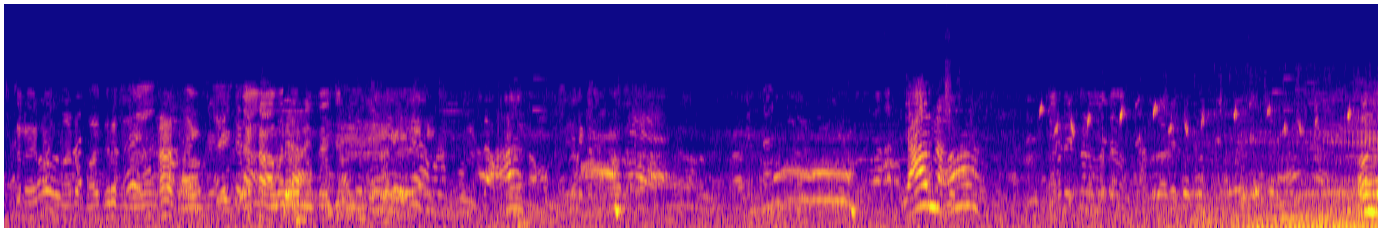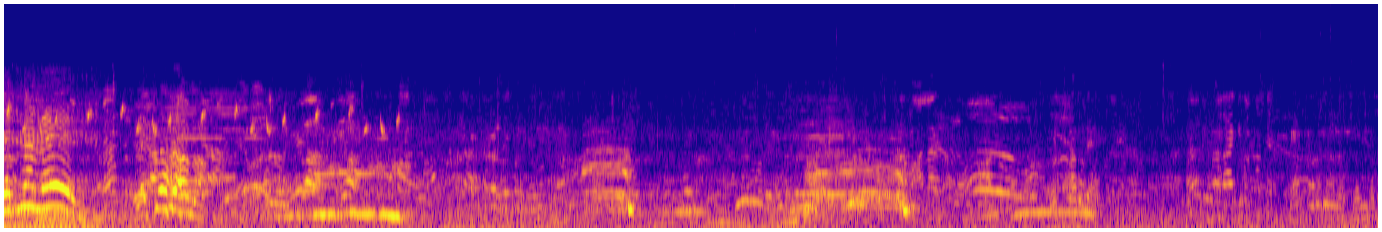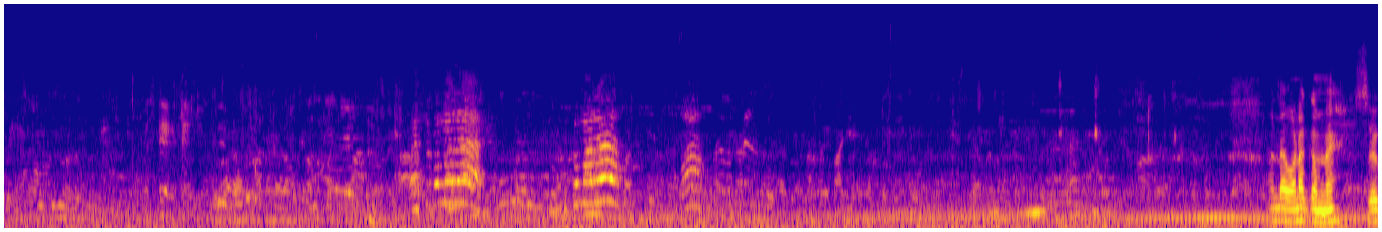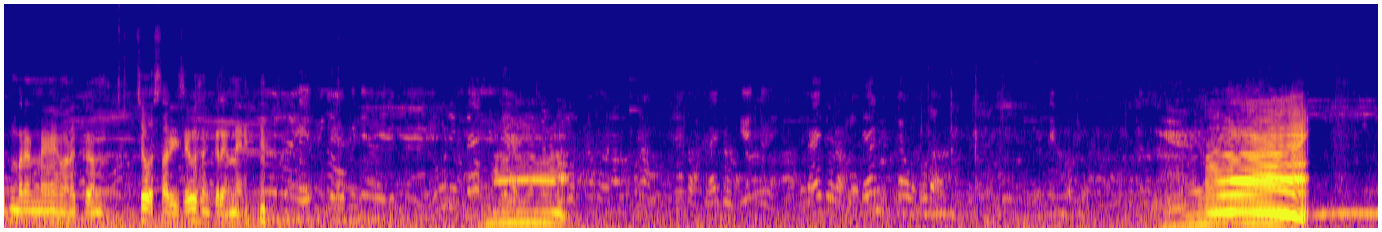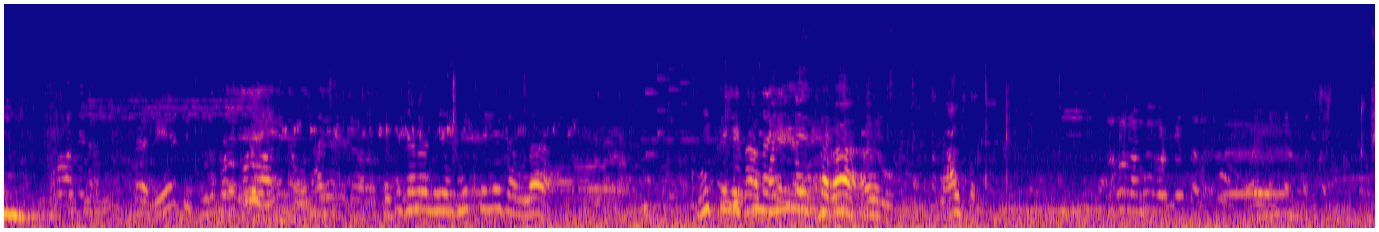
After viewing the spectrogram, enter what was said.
இத்தனை பேர் நம்ம மாட்டை பாக்குறாங்க அவரே அப்படி ಯಾರನ್ನ ಅವ್ನು ಲೆಕ್ಕನಲ್ಲಿ ಲೆಕ್ಕಲ್ಲ ಅವನು ಸುಕುಮಾರ ಸುಕುಮಾರ. அண்ணா வணக்கம்ண்ணே. சிவகுமார் அண்ணே வணக்கம். சிவ சாரி சிவசங்கர் அண்ணே నీకు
